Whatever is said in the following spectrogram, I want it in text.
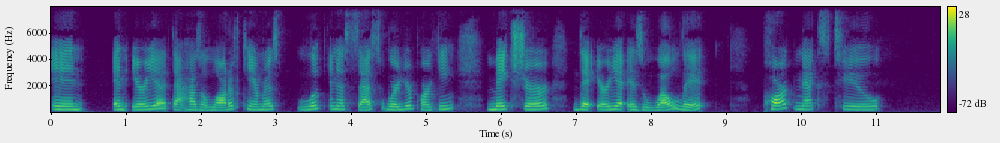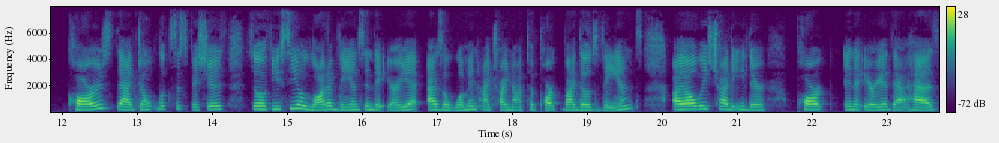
in an area that has a lot of cameras look and assess where you're parking. Make sure the area is well lit. Park next to cars that don't look suspicious. So if you see a lot of vans in the area, as a woman, I try not to park by those vans. I always try to either park in an area that has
